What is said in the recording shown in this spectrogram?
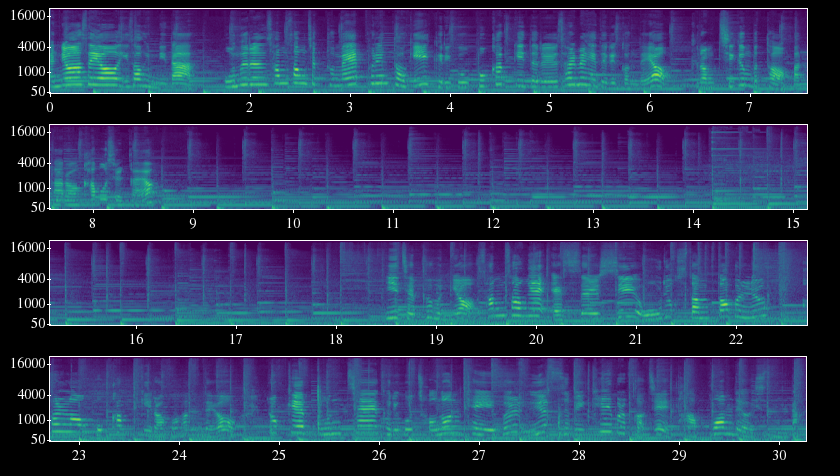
안녕하세요. 이성입니다. 오늘은 삼성 제품의 프린터기 그리고 복합기들을 설명해 드릴 건데요. 그럼 지금부터 만나러 가보실까요? 이 제품은요, 삼성의 SLC563W 컬러 복합기라고 하는데요. 이렇게 본체 그리고 전원 케이블, USB 케이블까지 다 포함되어 있습니다.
